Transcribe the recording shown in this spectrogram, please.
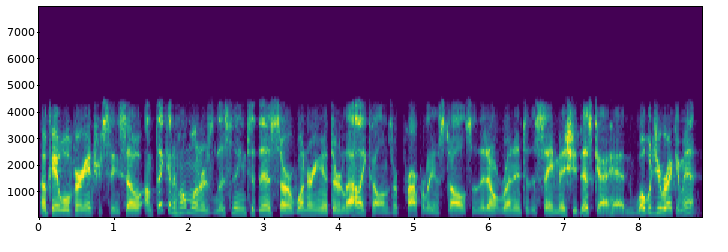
Okay, well, very interesting. So I'm thinking homeowners listening to this are wondering if their lally columns are properly installed so they don't run into the same issue this guy had. What would you recommend?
